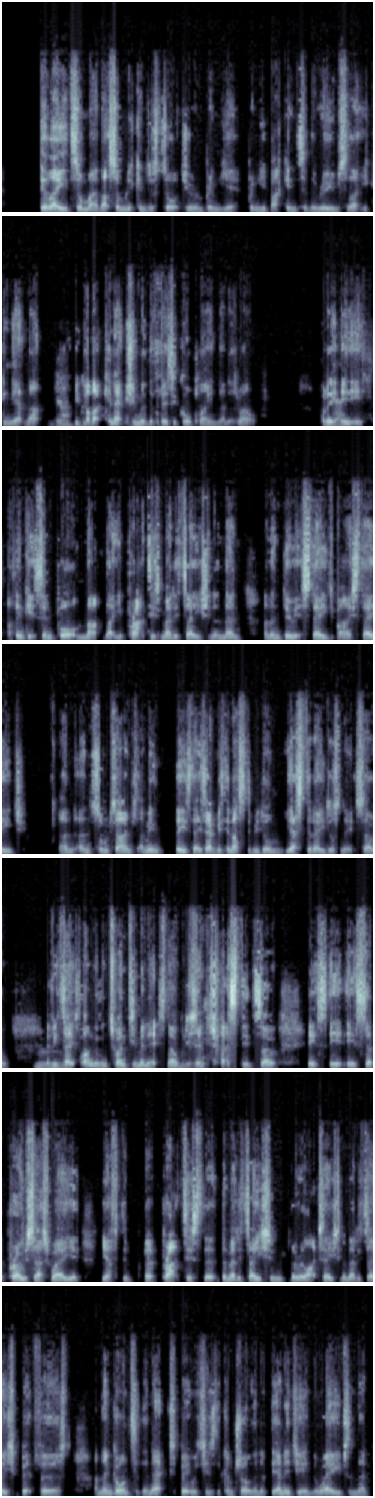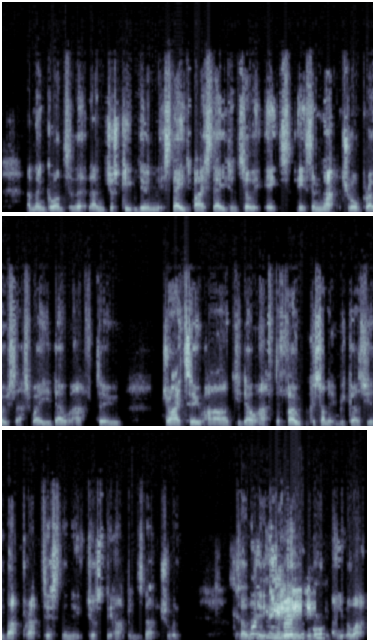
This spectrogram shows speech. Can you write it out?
delayed somewhere, that somebody can just talk to you and bring you bring you back into the room so that you can get that yeah. you've got that connection with the physical plane then as well. But it, yeah. it, I think it's important that that you practice meditation and then and then do it stage by stage and and sometimes i mean these days everything has to be done yesterday doesn't it so mm. if it hmm. takes longer than 20 minutes nobody's interested so it's it, it's a process where you you have to uh, practice the the meditation the relaxation the meditation bit first and then go on to the next bit which is the controlling of the energy and the waves and then and then go on to the and just keep doing it stage by stage until it, it's it's a natural process where you don't have to try too hard. You don't have to focus on it because you're that practiced, and it just it happens naturally. So what it's really important that you relax.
